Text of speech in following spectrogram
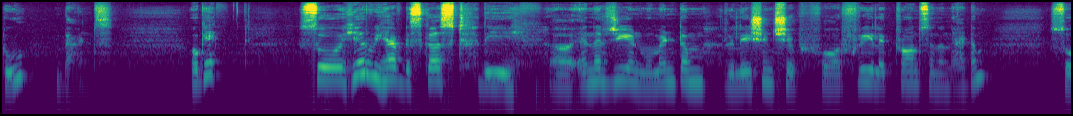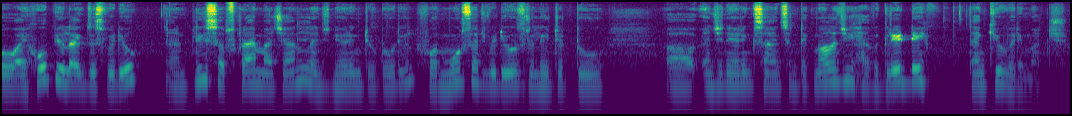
two bands. Okay. So here we have discussed the uh, energy and momentum relationship for free electrons in an atom. So I hope you like this video. and please subscribe my channel engineering tutorial for more such videos related to uh, engineering science and technology have a great day thank you very much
